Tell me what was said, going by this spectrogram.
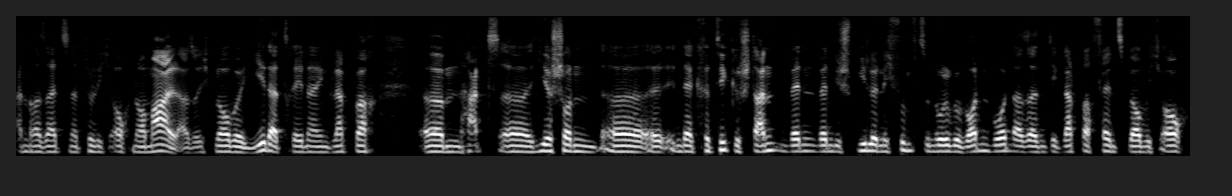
andererseits natürlich auch normal. Also ich glaube, jeder Trainer in Gladbach ähm, hat äh, hier schon äh, in der Kritik gestanden, wenn, wenn die Spiele nicht 5 zu 0 gewonnen wurden. Also sind die Gladbach-Fans, glaube ich, auch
